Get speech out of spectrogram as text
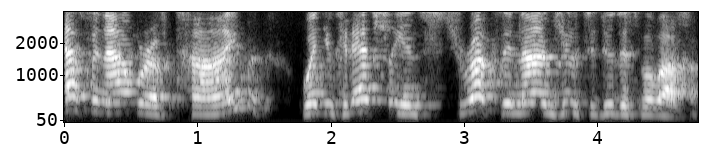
half an hour of time when you can actually instruct the non-Jew to do this malacha.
